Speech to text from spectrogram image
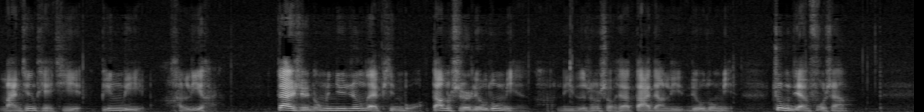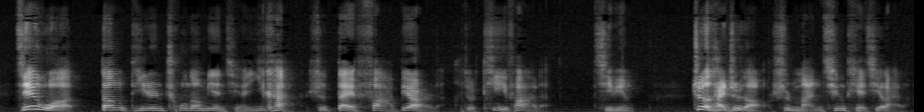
满清铁骑兵力很厉害，但是农民军仍在拼搏。当时刘宗敏啊，李自成手下大将李刘宗敏中箭负伤，结果当敌人冲到面前一看，是带发辫的，就是剃发的骑兵。这才知道是满清铁骑来了，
